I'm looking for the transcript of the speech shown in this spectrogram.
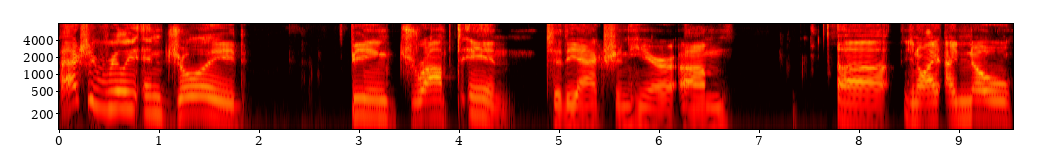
I actually really enjoyed being dropped in to the action here. Um, uh, you know, I, I know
